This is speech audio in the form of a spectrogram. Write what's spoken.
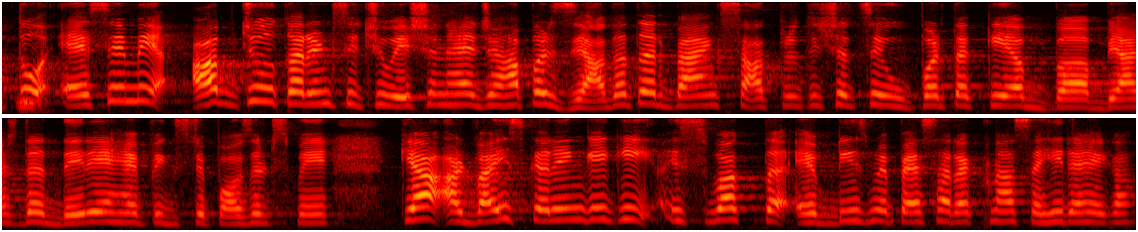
तो ऐसे में अब जो करंट सिचुएशन है, जहाँ पर ज़्यादातर बैंक सात प्रतिशत से ऊपर तक के अब ब्याज दर दे रहे हैं फिक्स डिपॉजिट्स में, क्या एडवाइस करेंगे कि इस वक्त एफ़ में पैसा रखना सही रहेगा?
